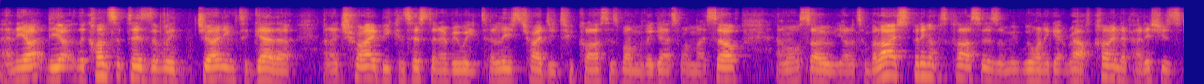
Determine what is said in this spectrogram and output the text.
And the, the, the concept is that we're journeying together, and I try to be consistent every week to at least try to do two classes, one with a guest, one myself. And also, Jonathan Balash spinning up his classes, and we, we want to get Ralph Cohen. I've had issues,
